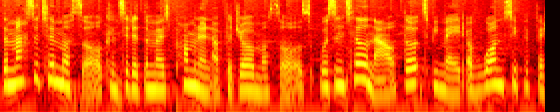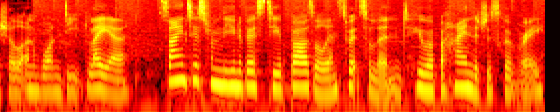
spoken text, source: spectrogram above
The masseter muscle, considered the most prominent of the jaw muscles, was until now thought to be made of one superficial and one deep layer. Scientists from the University of Basel in Switzerland, who are behind the discovery,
